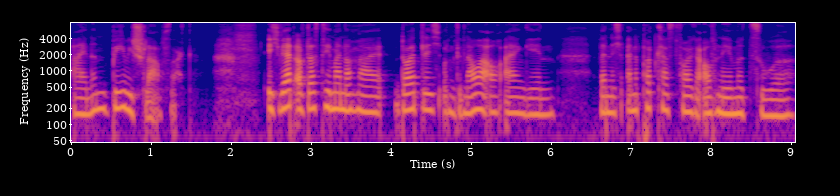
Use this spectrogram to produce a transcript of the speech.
Einen Babyschlafsack. Ich werde auf das Thema nochmal deutlich und genauer auch eingehen, wenn ich eine Podcast-Folge aufnehme zur,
